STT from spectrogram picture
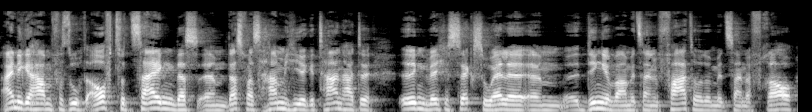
Einige haben versucht aufzuzeigen, dass ähm, das, was Ham hier getan hatte, irgendwelche sexuelle ähm, Dinge war mit seinem Vater oder mit seiner Frau.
